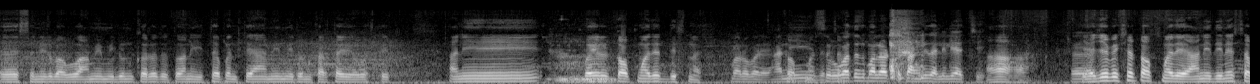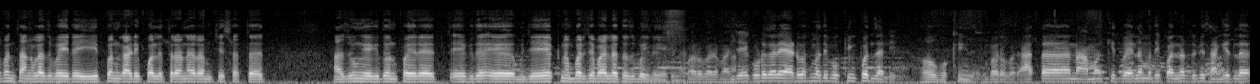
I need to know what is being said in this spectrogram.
अं, सुनील बाबू आम्ही मिळून करत होतो आणि इथं पण ते आम्ही मिळून करता व्यवस्थित. आणि बैल टॉपमध्येच दिसणार. बरोबर आहे. आणि सुरुवातच मला वाटतं चांगली झालेली आहे आजची. हा हा. याच्यापेक्षा टॉपमध्ये. आणि दिनेशचा पण चांगलाच बैल आहे. ही पण गाडी पलत राहणार आमची सतत. अजून एक दोन पैर आहेत. एक द- ए- म्हणजे एक नंबरच्या बैलातच बैल आहे एक नंबर बरोबर आहे. म्हणजे कुठेतरी ॲडव्हान्समध्ये बुकिंग पण झाली. हो बुकिंग झाली. बरोबर. आता नामांकित बैलांमध्ये पळणार तुम्ही सांगितलं.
